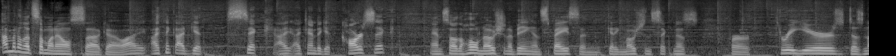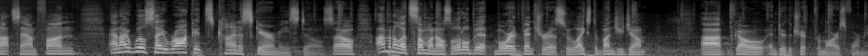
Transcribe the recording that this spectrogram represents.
I'm going to let someone else uh, go. I, I think I'd get sick. I, I tend to get car sick. And so the whole notion of being in space and getting motion sickness for three years does not sound fun. And I will say rockets kind of scare me still. So I'm going to let someone else a little bit more adventurous who likes to bungee jump uh, go and do the trip for Mars for me.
